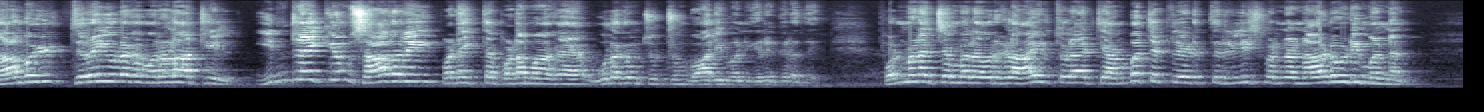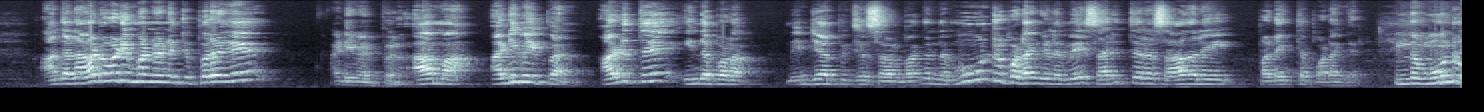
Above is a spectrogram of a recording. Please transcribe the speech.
தமிழ் திரையுலக வரலாற்றில் இன்றைக்கும் சாதனை படைத்த படமாக உலகம் சுற்றும் வாலிபன் இருக்கிறது. பொன்மனச்செம்மல் அவர்கள் ஆயிரத்தி தொள்ளாயிரத்தி ஐம்பத்தெட்டில் எடுத்து ரிலீஸ் பண்ண நாடோடி மன்னன். அந்த நாடோடி மன்னனுக்கு பிறகு அடிமைப்பெண். ஆமாம் அடிமைப்பன் அடுத்து இந்த படம். எம்ஜிஆர் பிக்சர்ஸ் சார்பாக இந்த மூன்று படங்களுமே சரித்திர சாதனை படைத்த படங்கள். இந்த மூன்று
